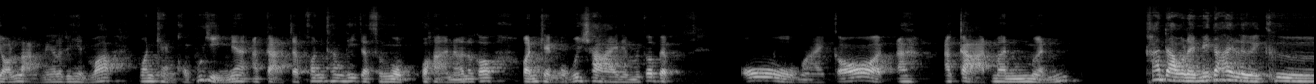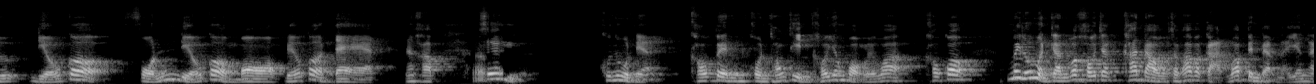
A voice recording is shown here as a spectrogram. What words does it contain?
ย้อนหลังเนี่ยเราจะเห็นว่าวันแข่งของผู้หญิงเนี่ยอากาศจะค่อนข้างที่จะสงบกว่าเนอะแล้วก็วันแข่งของผู้ชายเนี่ยมันก็แบบ โอ้ my god อะอากาศมันเหมือนคาดเดาอะไรไม่ได้เลย คือ เดี๋ยวก็ฝน เดี๋ยวก็หมอก เดี๋ยวก็แดดนะครับครับซึ่งคุณสมุทรเนี่ยเขาเป็นคนท้องถิ่นเขายังบอกเลยว่าเขาก็ ไม่รู้เหมือนกันว่าเขาจะคาดเดาสภาพอากาศว่าเป็นแบบไหนยังไง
